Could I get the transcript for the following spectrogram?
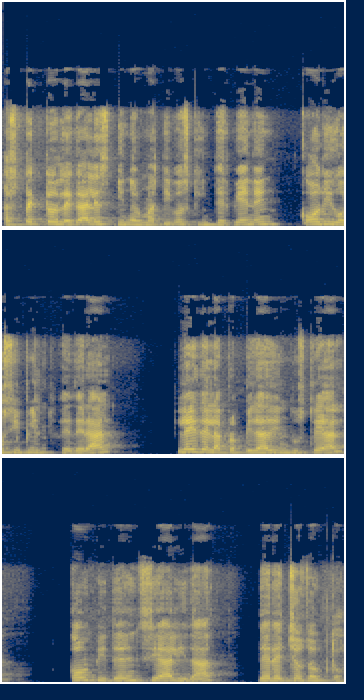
Aspectos legales y normativos que intervienen, Código Civil Federal, Ley de la Propiedad Industrial, confidencialidad, derechos de autor.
